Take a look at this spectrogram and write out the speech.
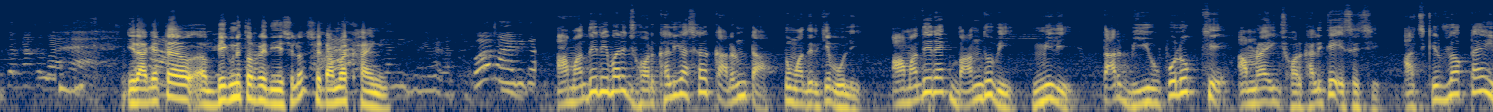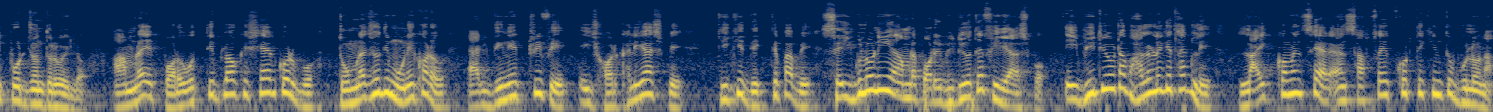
এর আগে একটা বেগুনি তরকারি দিয়েছিল সেটা আমরা খাইনি। আমাদের এবারে ঝড়খালি আসার কারণটা তোমাদেরকে বলি। আমাদের এক বান্ধবী মিলি তার বিয়ে উপলক্ষে আমরা এই ঝড়খালিতে এসেছি। আজকের ব্লগটা এই পর্যন্ত রইল। আমরা এর পরবর্তী ব্লগে শেয়ার করব। তোমরা যদি মনে করো একদিনের ট্রিপে এই ঝড়খালি আসবে, কি কি দেখতে পাবে, সেইগুলো নিয়ে আমরা পরের ভিডিওতে ফিরে আসব। এই ভিডিওটা ভালো লেগে থাকলে like comment share and subscribe করতে কিন্তু ভুলো না।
